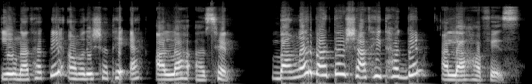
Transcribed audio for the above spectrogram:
কেউ না থাকলে আমাদের সাথে এক আল্লাহ আছেন। বাংলার বার্তার সাথেই থাকবেন। আল্লাহ হাফেজ।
